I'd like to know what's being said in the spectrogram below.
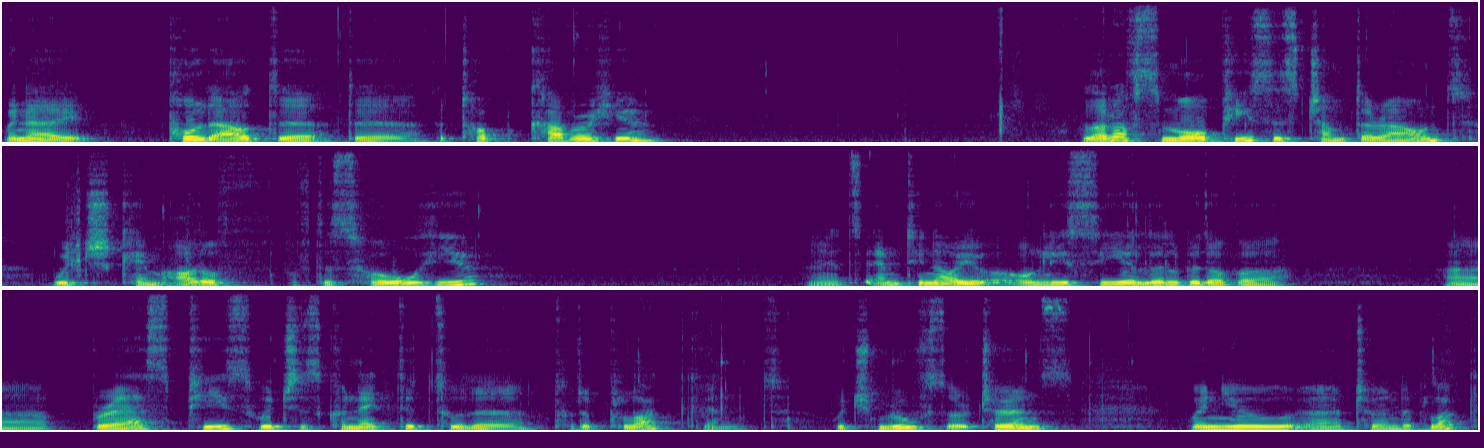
when I pulled out the, the, the top cover here a lot of small pieces jumped around which came out of, of this hole here. And it's empty now. You only see a little bit of a, a brass piece which is connected to the to the plug. And which moves or turns when you uh, turn the plug.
